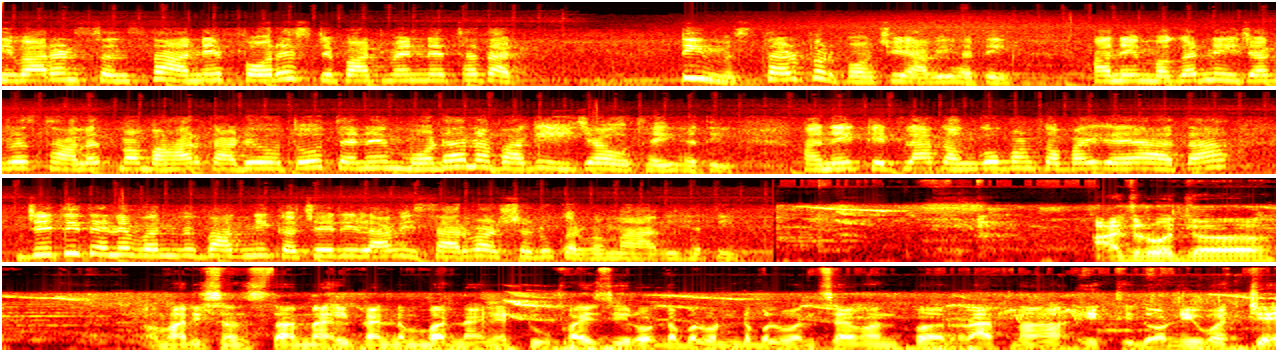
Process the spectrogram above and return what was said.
નિવારણ સંસ્થા અને ફોરેસ્ટ ડિપાર્ટમેન્ટને થતાં ટીમ સ્થળ પર પહોંચી આવી હતી અને મગરને ઈજાગ્રસ્ત હાલતમાં બહાર કાઢ્યો હતો તેને મોઢાના ભાગે ઈજાઓ થઈ હતી અને કેટલાક અંગો પણ કપાઈ ગયા હતા જેથી તેને વન વિભાગની કચેરી લાવી સારવાર શરૂ કરવામાં આવી હતી. આજરોજ અમારી સંસ્થાના helpline number nine eight two five zero double one double one seven પર રાતના એકથી દોઢની વચ્ચે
